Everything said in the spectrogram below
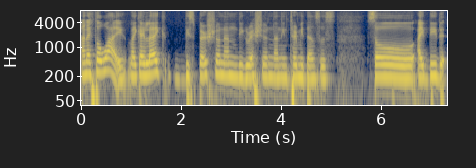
and I thought why? Like I like dispersion and digression and intermittences. So I did.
